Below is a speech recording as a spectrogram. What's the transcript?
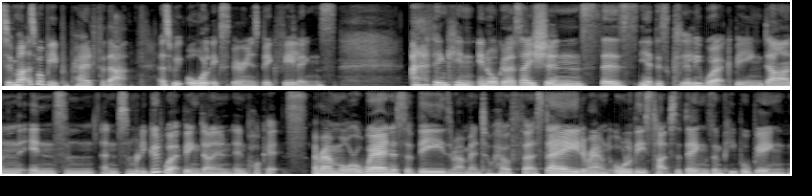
So, we might as well be prepared for that as we all experience big feelings. And I think in, in organizations, there's you know, there's clearly work being done in some and some really good work being done in, in pockets around more awareness of these, around mental health first aid, around all of these types of things, and people being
